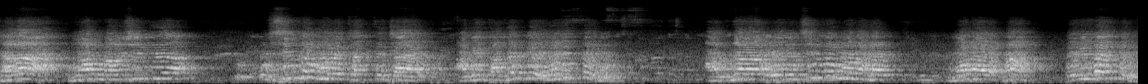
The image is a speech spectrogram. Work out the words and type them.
যারা মন মানসিকতা উচ্ছৃঙ্খল ভাবে থাকতে চায়, আমি তাদেরকে অনুরোধ করব, আপনারা ওই উচ্ছৃঙ্খল মনোভাব মনোভাব পরিবার করে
